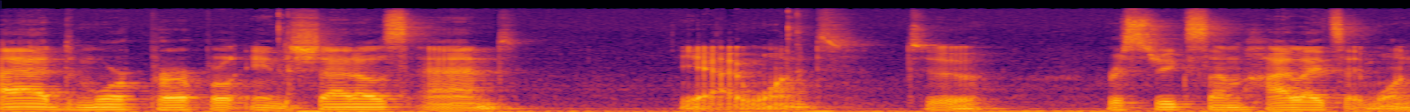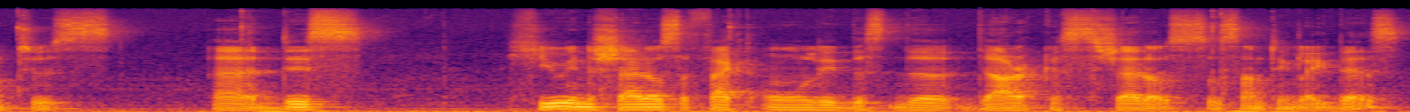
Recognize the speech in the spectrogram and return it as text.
add more purple in the shadows. And yeah, I want to restrict some highlights. I want to uh, this hue in the shadows affect only the darkest shadows. So something like this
